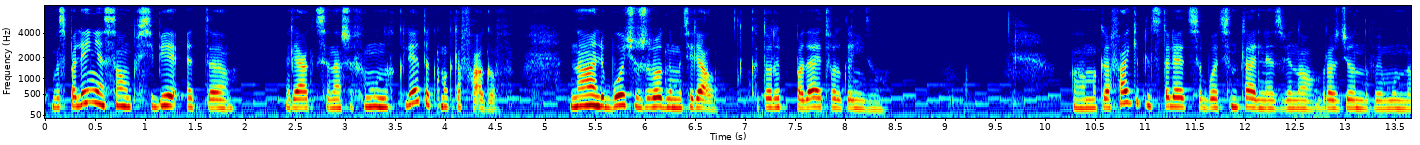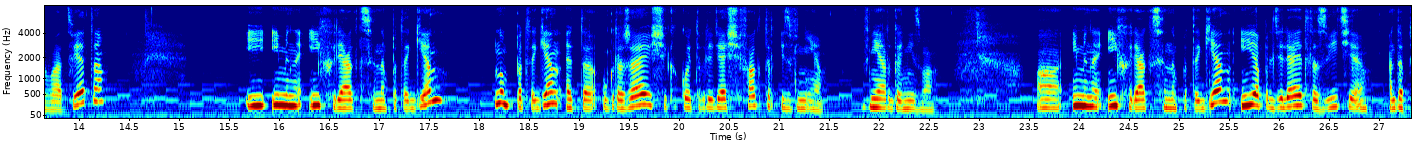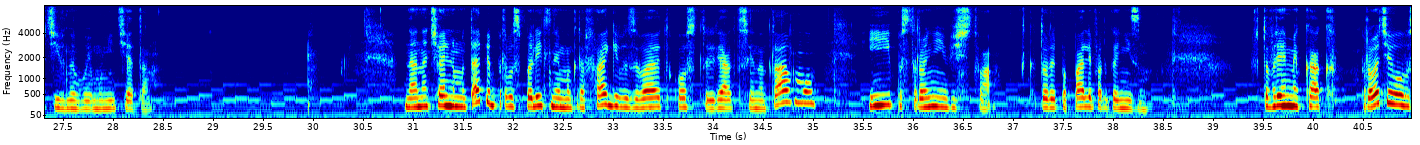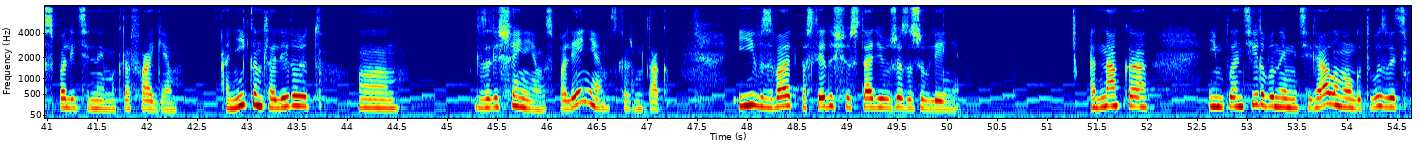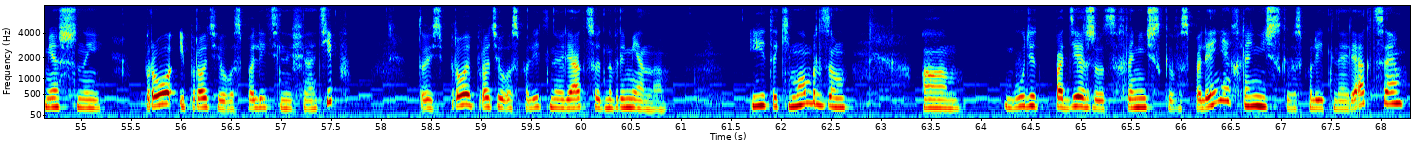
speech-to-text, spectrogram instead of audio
Воспаление само по себе – это реакция наших иммунных клеток, макрофагов, на любой чужеродный материал, который попадает в организм. А макрофаги представляют собой центральное звено врожденного иммунного ответа, и именно их реакция на патоген, ну, патоген – это угрожающий какой-то вредящий фактор извне, вне организма – именно их реакция на патоген и определяет развитие адаптивного иммунитета. На начальном этапе провоспалительные макрофаги вызывают острые реакции на травму и посторонние вещества, которые попали в организм. В то время как противовоспалительные макрофаги, они контролируют э, разрешение воспаления, скажем так, и вызывают последующую стадию уже заживления. Однако Имплантированные материалы могут вызвать смешанный про- и противовоспалительный фенотип, то есть про- и противовоспалительную реакцию одновременно. И таким образом э, будет поддерживаться хроническое воспаление, хроническая воспалительная реакция,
